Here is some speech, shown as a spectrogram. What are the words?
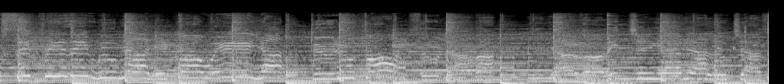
Oh say please မူများရဲ့ကွာဝေးရတူတူတော့ဆိုလာပါညီညာကလေးချင်ကများလို့ချ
